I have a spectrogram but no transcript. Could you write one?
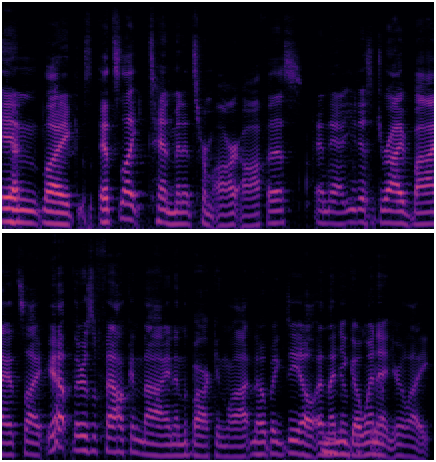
In like, it's like ten minutes from our office, and now you just drive by. It's like, yep, there's a Falcon Nine in the parking lot. No big deal. And then No you go in deal. it, and you're like,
